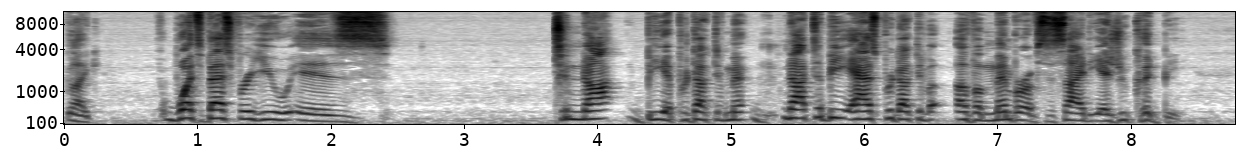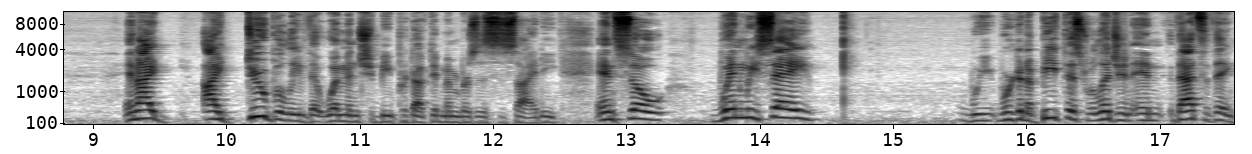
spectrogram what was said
Like what's best for you is to not be a productive not to be as productive of a member of society as you could be. And I I do believe that women should be productive members of society. And so when we say we, we're going to beat this religion, and that's the thing,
